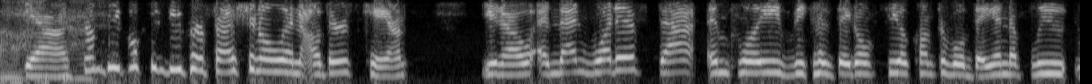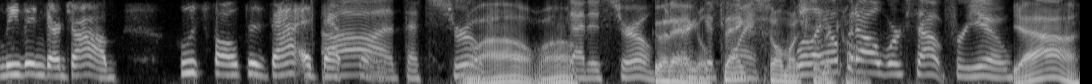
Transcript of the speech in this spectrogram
Ah, yeah, some people can be professional and others can't. You know, and then what if that employee, because they don't feel comfortable, they end up le- leaving their job? Whose fault is that at that Ah, point? that's true. Wow. Wow. That is true. Good Very angle. good Thanks point. so much Well, for I the hope it all works out for you. Yeah.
